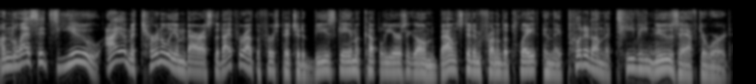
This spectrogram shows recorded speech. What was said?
Unless it's you. I am eternally embarrassed that I threw out the first pitch at a Bees game a couple of years ago and bounced it in front of the plate, and they put it on the TV news afterward.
